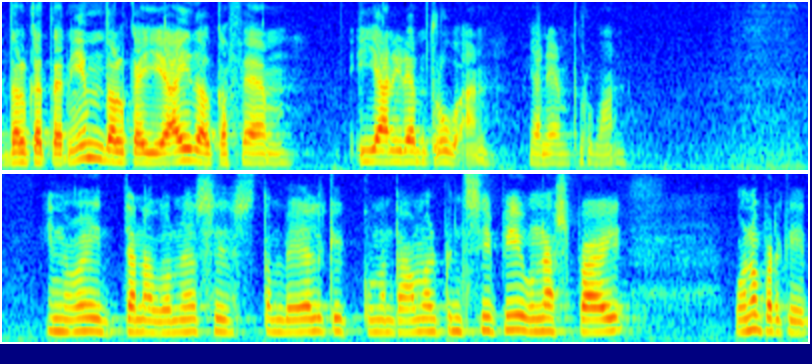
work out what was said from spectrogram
del que tenim, del que hi ha i del que fem. I ja anirem trobant, ja anirem provant. I no, i te n'adones, és també el que comentàvem al principi, un espai, bueno, perquè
